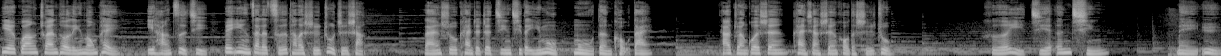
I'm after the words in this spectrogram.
夜光穿透玲珑佩，一行字迹被印在了祠堂的石柱之上。兰叔看着这惊奇的一幕，目瞪口呆。他转过身，看向身后的石柱：“何以结恩情？美玉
